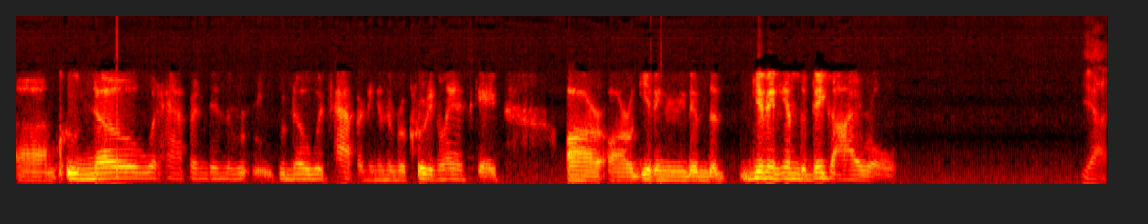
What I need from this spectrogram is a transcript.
um, who know what happened in the who know what's happening in the recruiting landscape are are giving them the giving him the big eye roll. Yeah,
